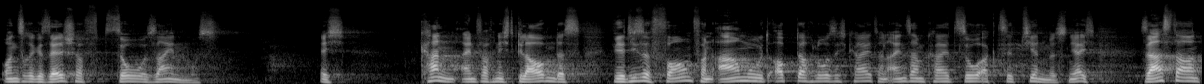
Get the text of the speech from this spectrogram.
unsere Gesellschaft so sein muss. Ich kann einfach nicht glauben, dass wir diese Form von Armut, Obdachlosigkeit und Einsamkeit so akzeptieren müssen. Ja, ich saß da und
